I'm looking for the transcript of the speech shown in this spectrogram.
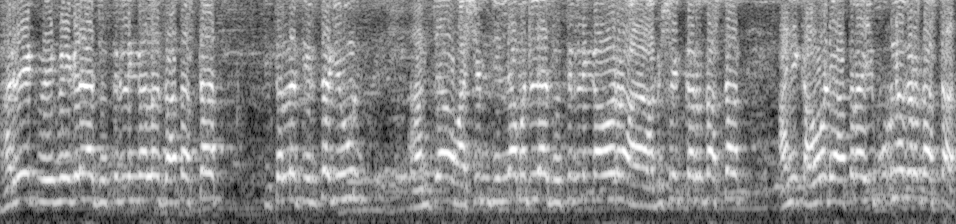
हरेक वेगवेगळ्या ज्योतिर्लिंगाला जात असतात. तिथलं तीर्थ घेऊन आमच्या वाशिम जिल्ह्यामधल्या ज्योतिर्लिंगावर अभिषेक करत असतात. आणि कावड यात्रा ही पूर्ण करत असतात.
